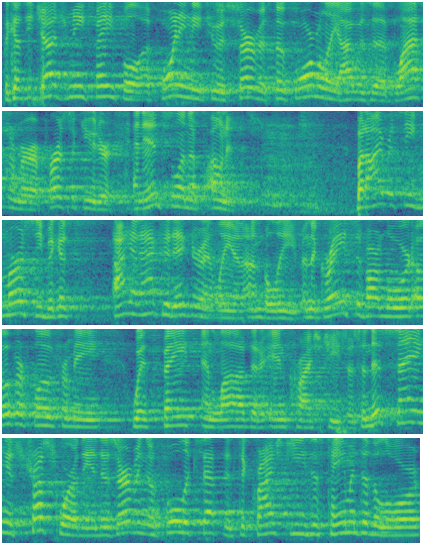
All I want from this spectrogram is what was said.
Because he judged me faithful, appointing me to his service, though formerly I was a blasphemer, a persecutor, an insolent opponent. But I received mercy because I had acted ignorantly in unbelief, and the grace of our Lord overflowed for me with faith and love that are in Christ Jesus. And this saying is trustworthy and deserving of full acceptance that Christ Jesus came into the Lord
